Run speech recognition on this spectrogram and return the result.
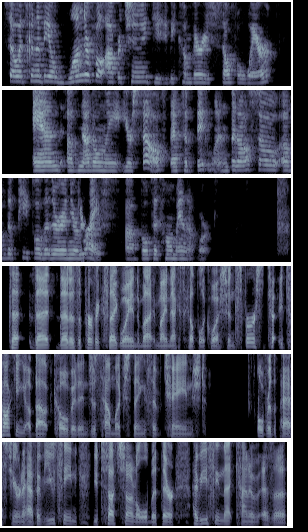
So it's going to be a wonderful opportunity to become very self aware and of not only yourself, that's a big one, but also of the people that are in your life, uh, both at home and at work. That that that is a perfect segue into my, my next couple of questions. First, t- talking about COVID and just how much things have changed over the past year and a half. Have you seen, you touched on a little bit there, have you seen that kind of as a,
